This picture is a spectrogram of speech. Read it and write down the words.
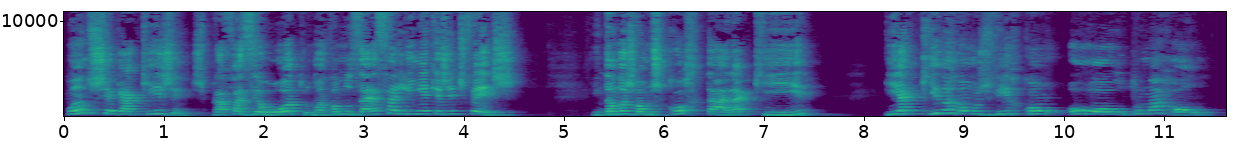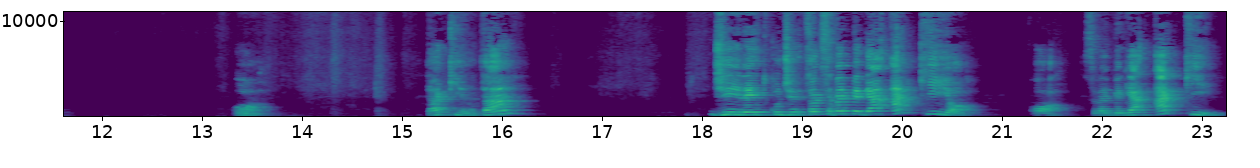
Quando chegar aqui, gente, para fazer o outro, nós vamos usar essa linha que a gente fez. Então, nós vamos cortar aqui e aqui nós vamos vir com o outro marrom. Ó. Tá aqui, não tá? Direito com direito. Só que você vai pegar aqui, ó. Ó, você vai pegar aqui.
